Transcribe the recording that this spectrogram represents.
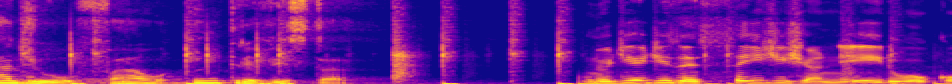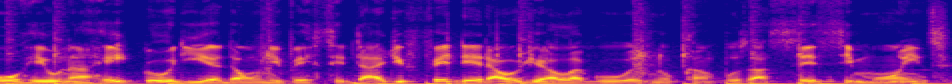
Rádio UFAO Entrevista. No dia 16 de janeiro, ocorreu na reitoria da Universidade Federal de Alagoas, no campus AC Simões,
